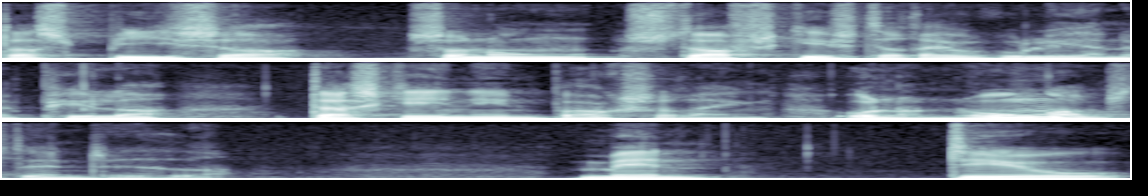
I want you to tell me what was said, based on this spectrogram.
der spiser sådan nogle stofskifteregulerende piller, der skal ind i en boksering, under nogen omstændigheder. Men det er, jo,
